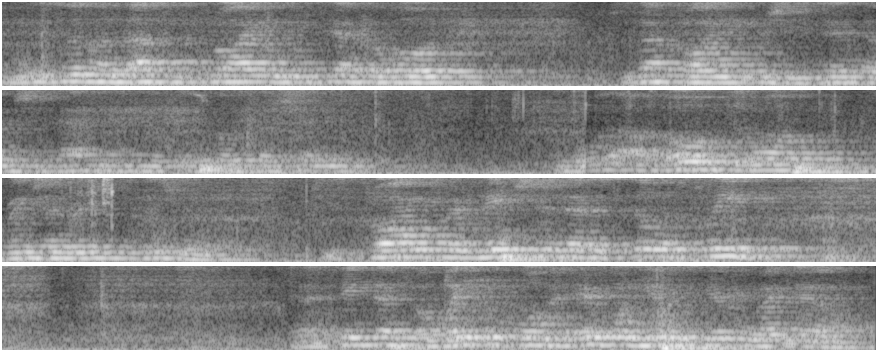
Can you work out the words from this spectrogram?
And when this little Hadass is crying with Kisei HaKavod, she's not crying because she's sad now, she's happy to be close to Hashem. And all our oath and all great generations of Israel. She's crying for a nation that is still asleep. And I think that's a wake-up call that everyone here is hearing right now.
